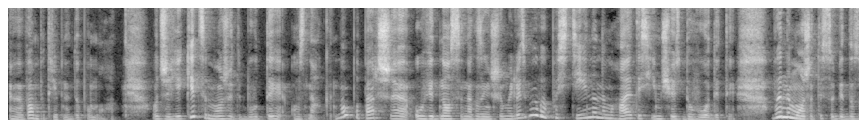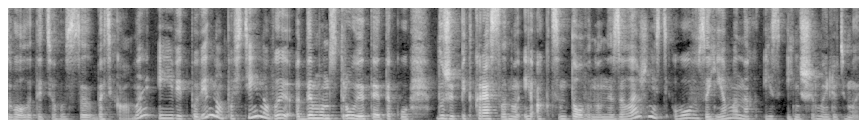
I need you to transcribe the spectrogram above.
е, вам потрібна допомога. Отже, які це можуть бути ознаки? Ну, по-перше, у відносинах з іншими людьми ви постійно намагаєтесь їм щось доводити. Ви не можете собі дозволити цього з батьками, і відповідно постійно ви демонструєте таку дуже підкреслену і акцентовану незалежність у взаєминах із іншими людьми,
